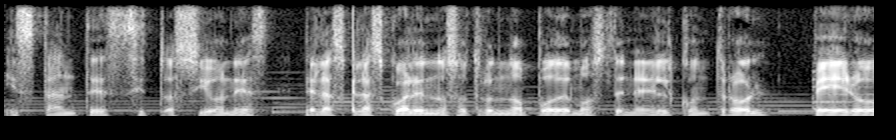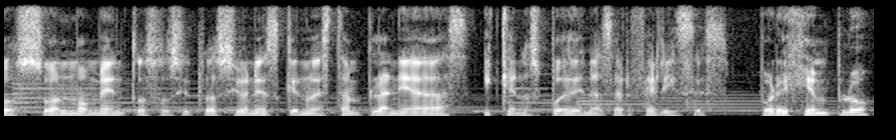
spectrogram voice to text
instantes, situaciones de las, cuales nosotros no podemos tener el control, pero son momentos o situaciones que no están planeadas y que nos pueden hacer felices. Por ejemplo,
